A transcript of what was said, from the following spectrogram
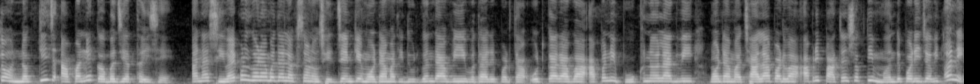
તો નક્કી જ આપણને કબજિયાત થઈ છે. આના સિવાય પણ ઘણા બધા લક્ષણો છે, જેમ કે મોઢામાંથી દુર્ગંધ આવવી, વધારે પડતા ઓટકાર આવવા, આપણને ભૂખ ન લાગવી, મોઢામાં છાલા પડવા, આપણી પાચન શક્તિ મંદ પડી જવી અને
